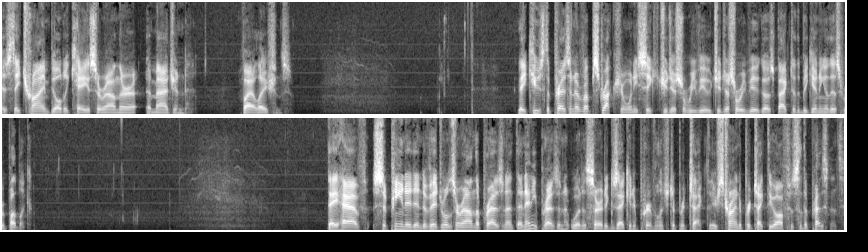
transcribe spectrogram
as they try and build a case around their imagined violations. They accuse the president of obstruction when he seeks judicial review. Judicial review goes back to the beginning of this republic. They have subpoenaed individuals around the president that any president would assert executive privilege to protect. They're trying to protect the office of the presidency.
